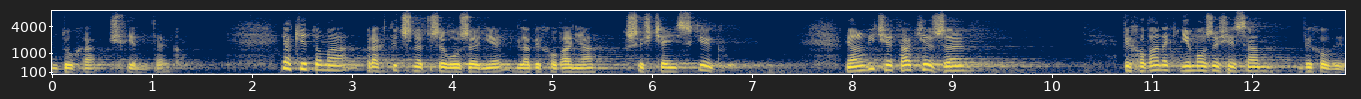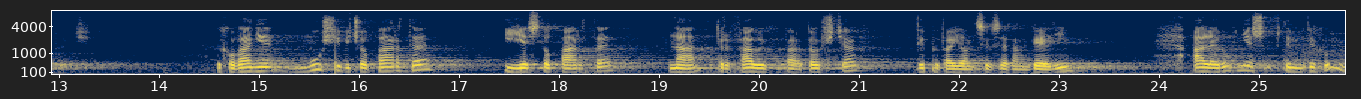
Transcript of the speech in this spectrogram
Ducha Świętego. Jakie to ma praktyczne przełożenie dla wychowania chrześcijańskiego? Mianowicie takie, że wychowanek nie może się sam wychowywać. Wychowanie musi być oparte i jest oparte na trwałych wartościach wypływających z Ewangelii, ale również w tym wycho-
